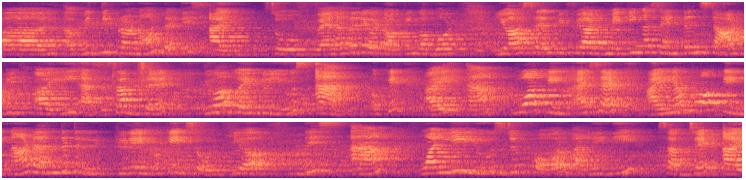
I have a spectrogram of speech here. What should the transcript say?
uh, uh, with the pronoun that is I. So whenever you are talking about yourself, if you are making a sentence start with I as a subject, you are going to use am. Okay, I am walking. I said I am walking, not undertaking. Okay, so here this am only used for only the subject I.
